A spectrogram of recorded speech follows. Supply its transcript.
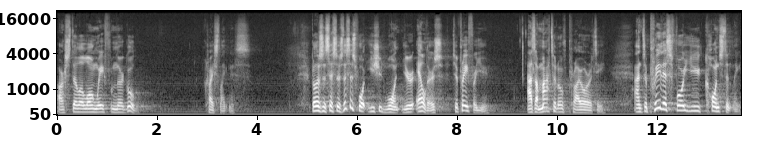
are still a long way from their goal Christlikeness. Brothers and sisters, this is what you should want your elders to pray for you as a matter of priority, and to pray this for you constantly.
